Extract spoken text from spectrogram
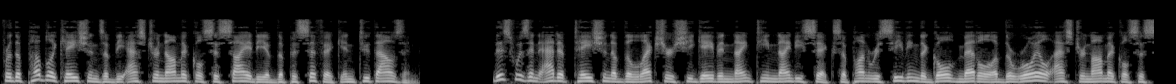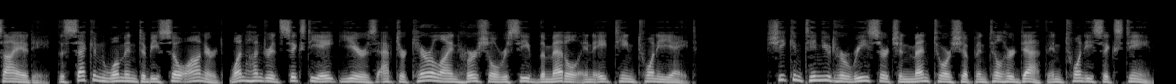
for the publications of the Astronomical Society of the Pacific in 2000. This was an adaptation of the lecture she gave in 1996 upon receiving the Gold Medal of the Royal Astronomical Society, the second woman to be so honored, 168 years after Caroline Herschel received the medal in 1828. She continued her research and mentorship until her death in 2016.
